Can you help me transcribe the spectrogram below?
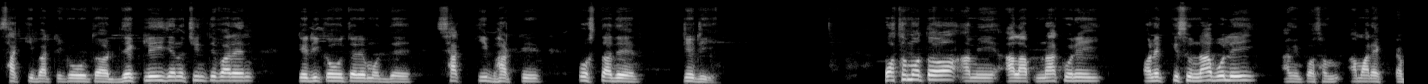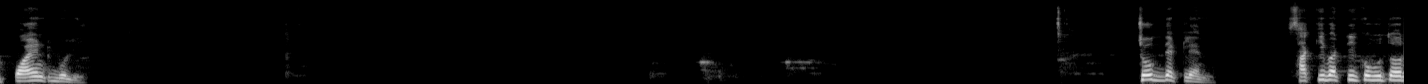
সাকিবাটি কবুতর দেখলেই যেন চিনতে পারেন, টেডি কবুতরের মধ্যে সাক্ষী ভাটির ওস্তাদের টেডি। প্রথমত আমি আলাপ না করেই, অনেক কিছু না বলেই আমি প্রথম আমার একটা পয়েন্ট বলি। চোখ দেখলেন। সাকিবাটি কবুতর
